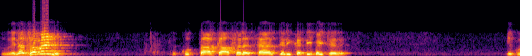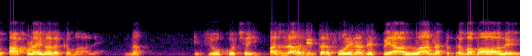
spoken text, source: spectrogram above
تو یہ نہ سمجھ۔ کہ کتا کافر سائنس جڑی کڈی بیٹھے نے۔ یہ کوئی اپنا یہاں کا کمال ہے۔ نہ جو کچھ ہے اللہ دی طرفوں یہاں دے پیا لانت تے وبال ہے۔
